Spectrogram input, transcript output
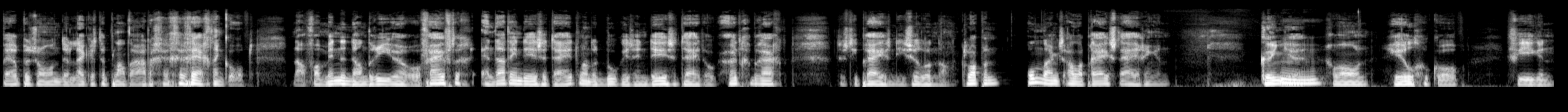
per persoon de lekkerste plantaardige gerechten koopt. Nou, voor minder dan 3,50 euro. En dat in deze tijd, want het boek is in deze tijd ook uitgebracht. Dus die prijzen die zullen dan kloppen. Ondanks alle prijsstijgingen kun je mm. gewoon heel goedkoop vegan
